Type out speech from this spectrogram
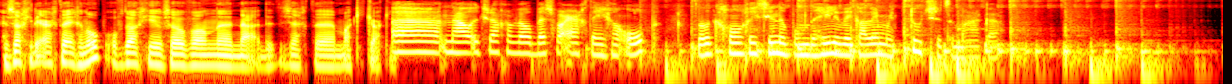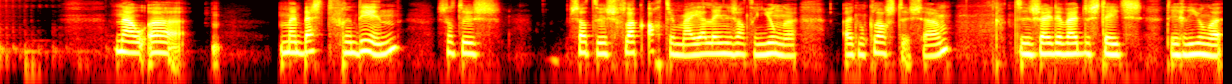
En zag je er erg tegenop? Of dacht je zo van, eh, nou, dit is echt eh makkie-kakkie? Eh, nou, ik zag er wel best wel erg tegen op. Dat ik gewoon geen zin heb om de hele week alleen maar toetsen te maken. Nou, mijn beste vriendin zat dus, zat dus vlak achter mij. Alleen er zat een jongen uit mijn klas tussen. Toen zeiden wij dus steeds tegen de jongen...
